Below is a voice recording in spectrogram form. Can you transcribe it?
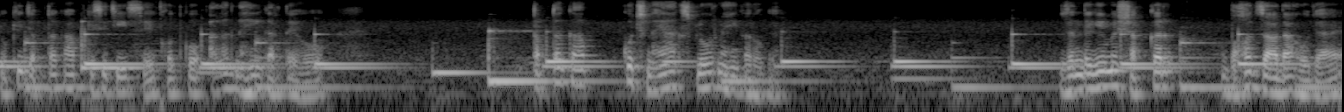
क्योंकि जब तक आप किसी चीज़ से खुद को अलग नहीं करते हो तब तक आप कुछ नया एक्सप्लोर नहीं करोगे। ज़िंदगी में शक्कर बहुत ज़्यादा हो जाए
